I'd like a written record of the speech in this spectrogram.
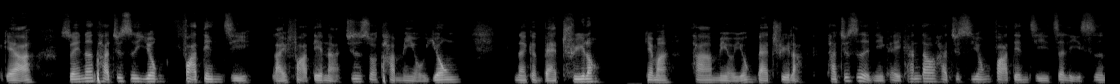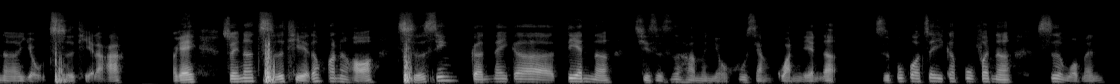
，OK 啊，所以呢，它就是用发电机来发电啦，就是说它没有用那个 battery 咯，OK 吗？它没有用 battery 啦，它就是你可以看到它就是用发电机，这里是呢有磁铁了啊。OK，所以呢，磁铁的话呢，哦，磁性跟那个电呢，其实是它们有互相关联的，只不过这一个部分呢，是我们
